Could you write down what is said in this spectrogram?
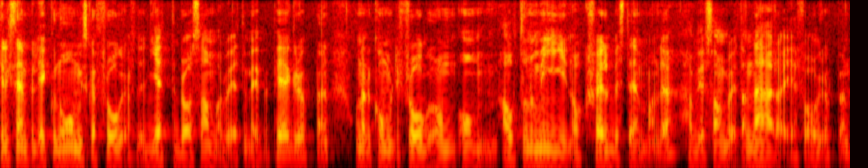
Till exempel ekonomiska frågor efter ett jättebra samarbete med EPP-gruppen. Och när det kommer till frågor om, om autonomin och självbestämmande har vi samarbetat nära EFA-gruppen.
